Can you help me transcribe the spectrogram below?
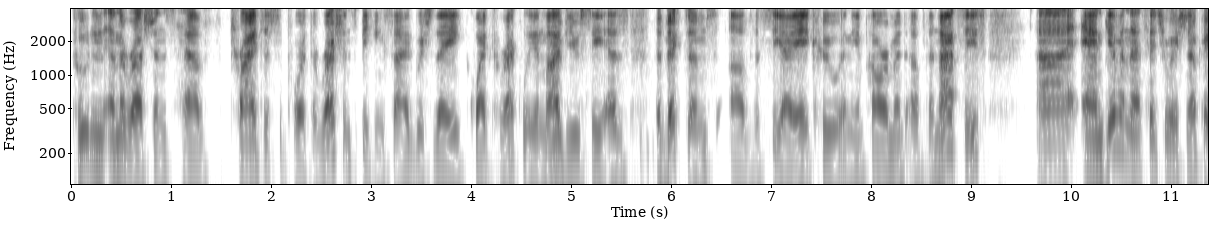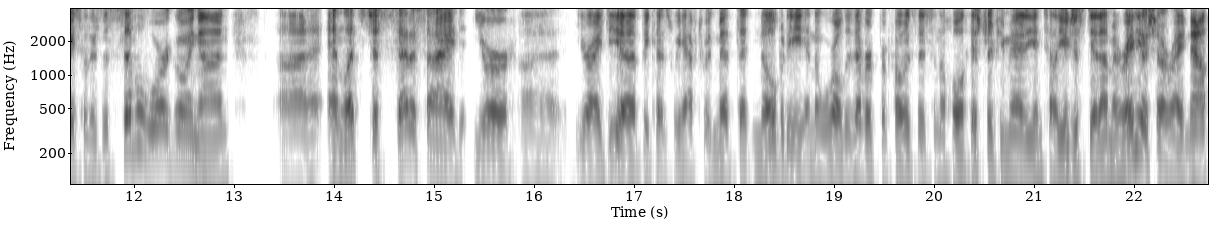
Putin and the Russians have tried to support the Russian-speaking side, which they quite correctly, in my view, see as the victims of the CIA coup and the empowerment of the Nazis. Uh, and given that situation, okay, so there's a civil war going on. Uh, and let's just set aside your uh, your idea because we have to admit that nobody in the world has ever proposed this in the whole history of humanity until you just did on my radio show right now.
